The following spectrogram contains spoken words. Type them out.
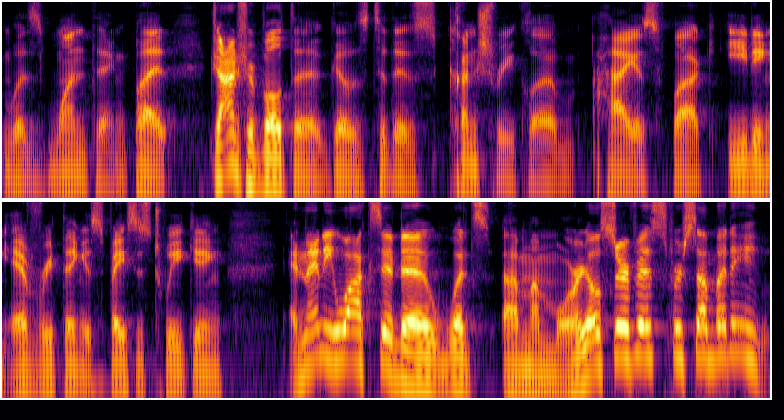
was one thing but john travolta goes to this country club high as fuck eating everything his face is tweaking and then he walks into what's a memorial service for somebody.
